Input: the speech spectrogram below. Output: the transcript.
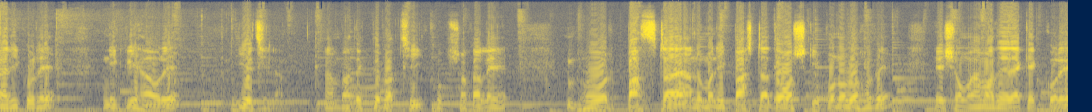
গাড়ি করে নিকলি হাওরে গিয়েছিলাম। আমরা দেখতে পাচ্ছি খুব সকালে ভোর পাঁচটায় আনুমানিক পাঁচটা দশ কি পনেরো হবে। এ সময় আমাদের এক এক করে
